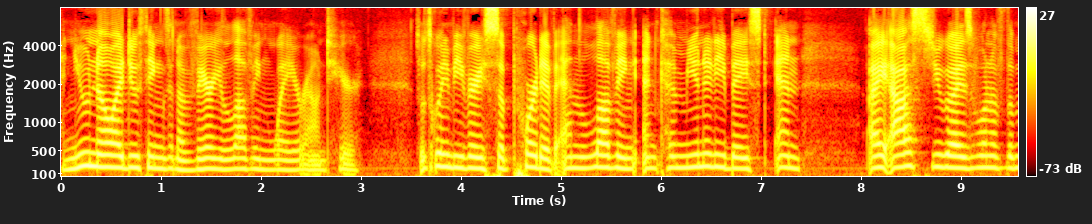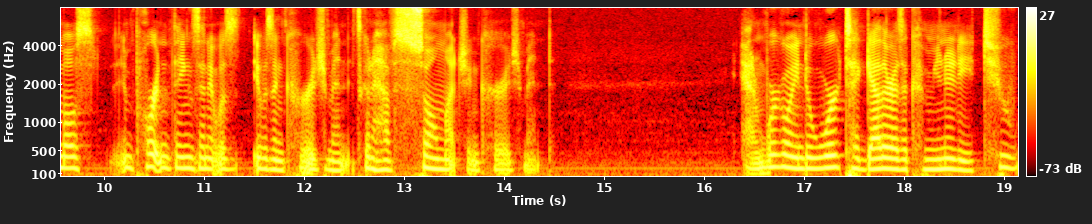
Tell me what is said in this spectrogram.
And you know, I do things in a very loving way around here. So it's going to be very supportive and loving and community based. And I asked you guys one of the most important things and it was it was encouragement. It's going to have so much encouragement. And we're going to work together as a community to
